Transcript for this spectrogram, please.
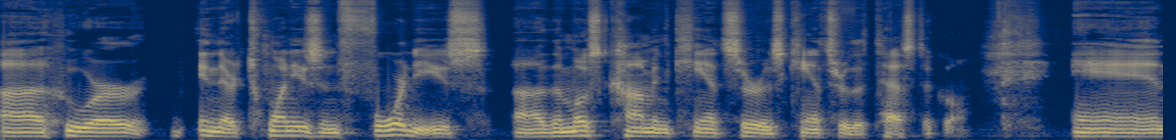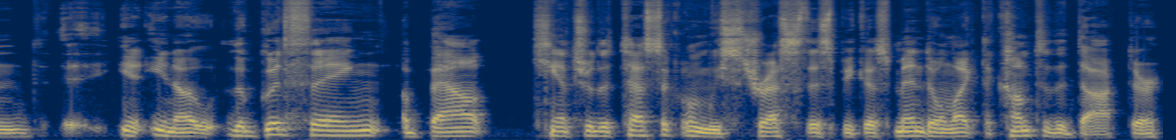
uh, who are in their 20s and 40s, uh, the most common cancer is cancer of the testicle. And, you know, the good thing about cancer of the testicle, and we stress this because men don't like to come to the doctor,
